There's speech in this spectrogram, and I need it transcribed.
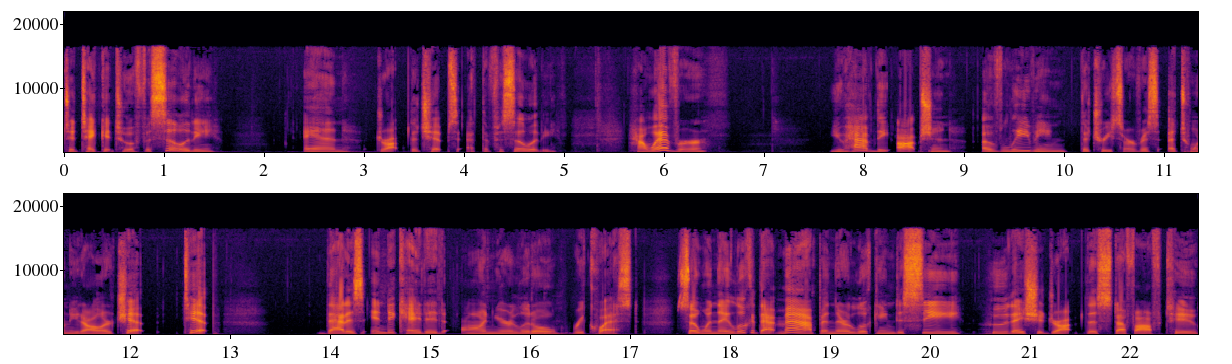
to take it to a facility and drop the chips at the facility. However, you have the option of leaving the tree service a $20 chip tip that is indicated on your little request. So when they look at that map and they're looking to see who they should drop this stuff off to,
